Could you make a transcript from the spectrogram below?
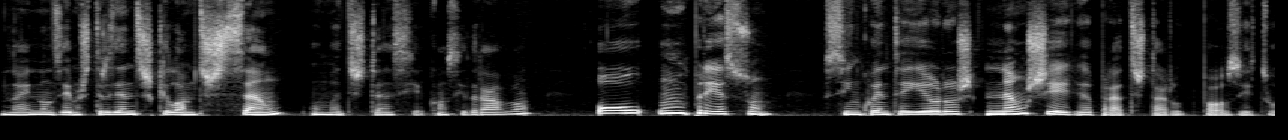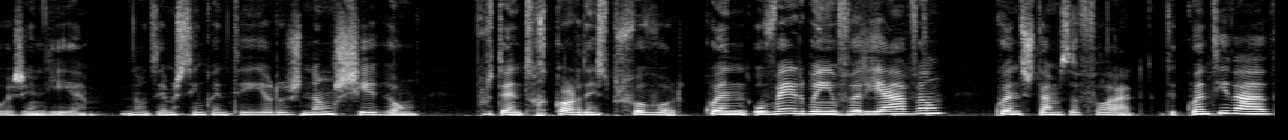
não, é? não dizemos 300 km são uma distância considerável, ou um preço. 50 euros não chega para atestar o depósito hoje em dia. Não dizemos 50 euros não chegam. Portanto, recordem-se, por favor, quando o verbo é invariável, quando estamos a falar de quantidade,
